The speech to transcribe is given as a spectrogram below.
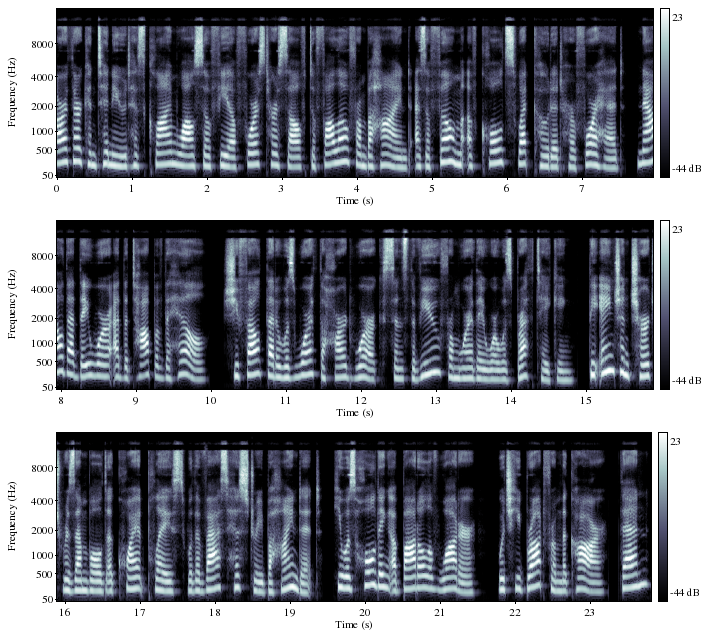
Arthur continued his climb while Sophia forced herself to follow from behind as a film of cold sweat coated her forehead. Now that they were at the top of the hill, she felt that it was worth the hard work since the view from where they were was breathtaking. The ancient church resembled a quiet place with a vast history behind it. He was holding a bottle of water, which he brought from the car. Then,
